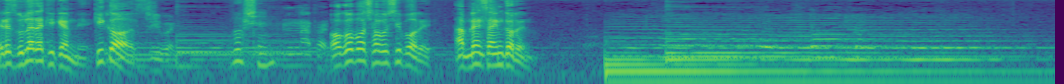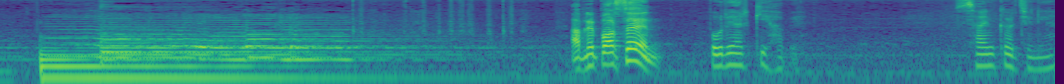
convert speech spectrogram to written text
এটা ঝুলে রাখি কেমনে? কি কস? বসেন। অগ বসাবসি পরে। আপনি সাইন করেন। আপনি পড়ছেন? পরে আর কি হবে? সাইন কর জুনিয়া।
